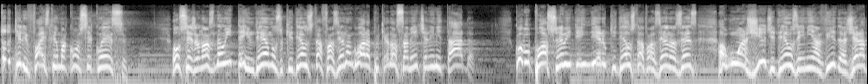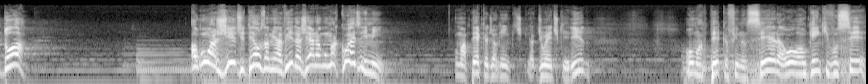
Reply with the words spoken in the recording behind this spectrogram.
Tudo que Ele faz tem uma consequência. Ou seja, nós não entendemos o que Deus está fazendo agora, porque a nossa mente é limitada. Como posso eu entender o que Deus está fazendo? Às vezes, algum agir de Deus em minha vida gera dor. Algum agir de Deus na minha vida gera alguma coisa em mim uma perca de alguém, de um ente querido, ou uma perca financeira, ou alguém que você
